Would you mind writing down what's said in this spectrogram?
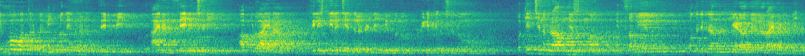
యహోవాతో మీ హృదయములను త్రిప్పి ఆయనను సేవించడి అప్పుడు ఆయన ఫిలిస్తీన్ల చేతుల నుండి మిమ్మల్ని విడిపించును. ఒకే చిన్న ప్రార్థన చేసుకుందాం. ఇది సమయంలో మొదటి గ్రంథం ఏడవ అధ్యాయంలో రాయబడింది.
